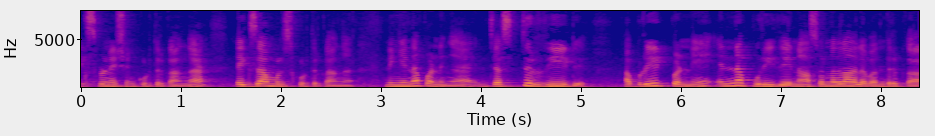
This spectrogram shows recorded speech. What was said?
எக்ஸ்ப்ளனேஷன் கொடுத்துருக்காங்க எக்ஸாம்பிள்ஸ் கொடுத்துருக்காங்க. நீங்கள் என்ன பண்ணுங்கள் ஜஸ்ட் ரீடு அப்போ ரீட் பண்ணி என்ன புரியுது? நான் சொன்னதெல்லாம் அதில் வந்திருக்கா?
